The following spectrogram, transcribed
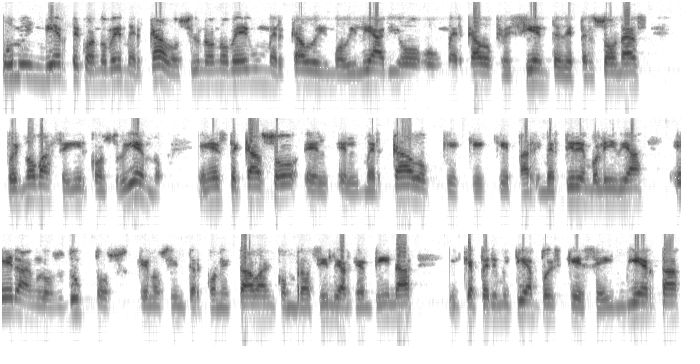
uno invierte cuando ve mercado, si uno no ve un mercado inmobiliario o un mercado creciente de personas, pues no va a seguir construyendo. En este caso, el, el mercado que, que, que para invertir en Bolivia eran los ductos que nos interconectaban con Brasil y Argentina y que permitían pues que se invierta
